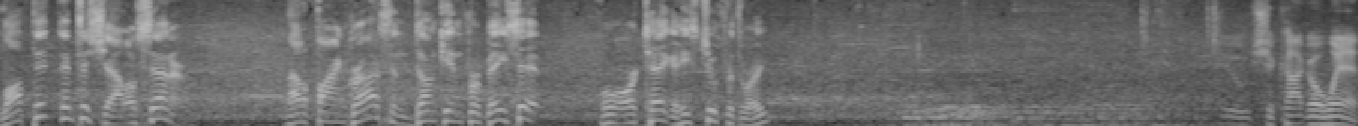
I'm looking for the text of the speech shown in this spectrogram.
Loft it into shallow center. Now to find grass and dunk in for base hit for Ortega. He's two for three. Chicago win.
